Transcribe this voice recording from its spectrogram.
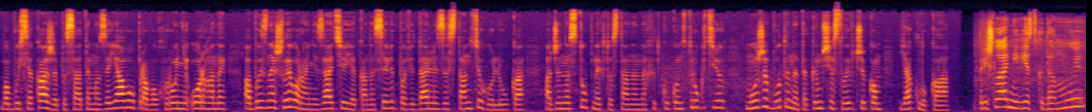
Бабуся каже, писатиме заяву у правоохоронні органи, аби знайшли організацію, яка несе відповідальність за стан цього люка. Адже наступний, хто стане на хитку конструкцію, може бути не таким щасливчиком, як Лука. Пришла невестка домой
